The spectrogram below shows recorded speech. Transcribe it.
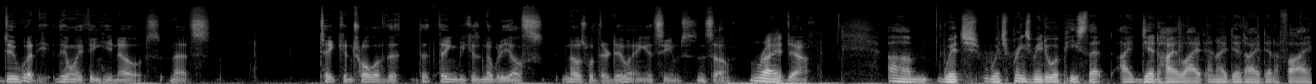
do what he, the only thing he knows, and that's take control of the, the thing because nobody else knows what they're doing, it seems. And so, right yeah. um, which which brings me to a piece that I did highlight and I did identify.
